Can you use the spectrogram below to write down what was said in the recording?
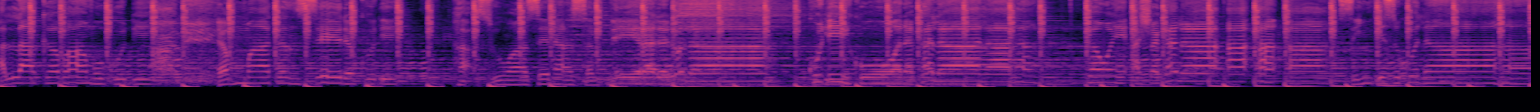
Allah ka ba mu kuɗi. ‘Yan matan sai da kuɗi. Ha su ma suna san naira da dola. Kudi ko wani kala lala. Kawai a shagala a a a sun kula.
